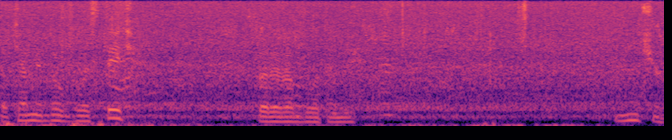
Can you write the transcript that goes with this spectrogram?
Хоча медок блистить переработаний. Нічого.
